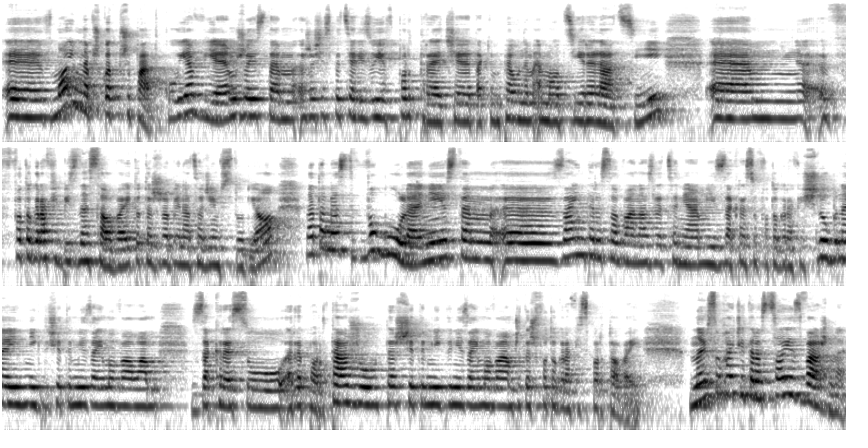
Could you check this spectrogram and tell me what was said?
E, W moim na przykład przypadku ja wiem, że jestem, że się specjalizuję w portrecie takim pełnym emocji, relacji, w fotografii biznesowej, to też robię na co dzień w studio. Natomiast w ogóle nie jestem e, zainteresowana zleceniami z zakresu fotografii ślubnej, nigdy się tym nie zajmowałam, z zakresu reportażu też się tym nigdy nie zajmowałam, czy też fotografii sportowej. No i słuchajcie, teraz co jest ważne?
